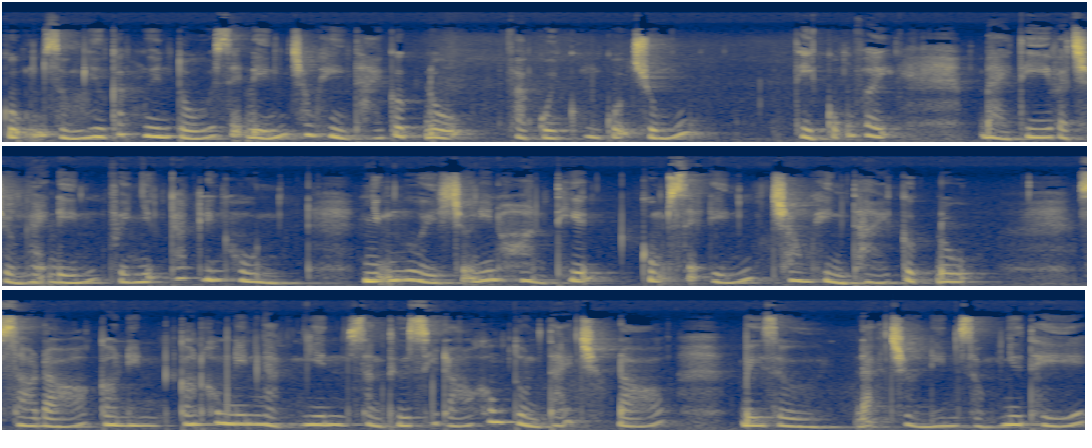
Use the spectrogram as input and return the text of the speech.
Cũng giống như các nguyên tố sẽ đến trong hình thái cực độ và cuối cùng của chúng. Thì cũng vậy, bài thi và trở ngại đến với những các linh hồn, những người trở nên hoàn thiện cũng sẽ đến trong hình thái cực độ do đó, con nên, con không nên ngạc nhiên rằng thứ gì đó không tồn tại trước đó. Bây giờ đã trở nên giống như thế.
